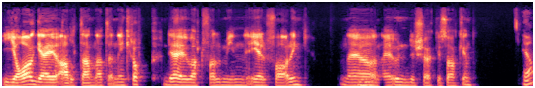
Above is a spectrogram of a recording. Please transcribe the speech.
jeg er jo alt annet enn en kropp. Det er jo i hvert fall min erfaring når jeg, mm. når jeg undersøker saken. Ja.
